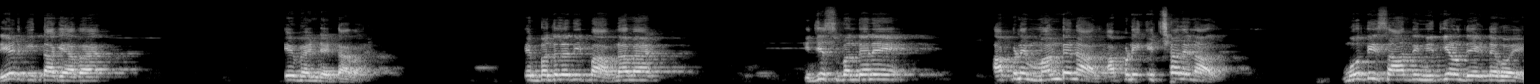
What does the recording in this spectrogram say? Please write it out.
ਰੇਡ ਕੀਤਾ ਗਿਆ ਵਾ। ਇਹ ਵੈਂਡੇਟਾ ਵਾ। ਇਹ ਬਦਲੇ ਦੀ ਭਾਵਨਾ ਮੈਂ ਕਿ ਜਿਸ ਬੰਦੇ ਨੇ ਆਪਣੇ ਮਨ ਦੇ ਨਾਲ, ਆਪਣੀ ਇੱਛਾ ਦੇ ਨਾਲ ਮੋਦੀ ਸਾਹਿਬ ਦੀ ਨੀਤੀਆਂ ਨੂੰ ਦੇਖਦੇ ਹੋਏ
